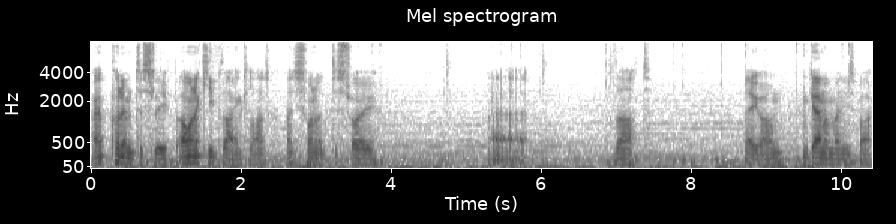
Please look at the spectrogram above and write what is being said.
I put him to sleep. I want to keep Ironclad. I just want to destroy uh, that. There you go. I'm, I'm getting my monies back.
